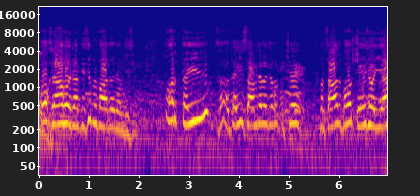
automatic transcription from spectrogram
ਉਹ ਖਰਾਬ ਹੋ ਜਾਂਦੀ ਸੀ ਬਰਬਾਦ ਹੋ ਜਾਂਦੀ ਸੀ। ਔਰ ਤਈ ਤਈ ਸਾਮ ਦੇ ਵਿੱਚ ਜਦੋਂ ਪਿੱਛੇ ਬਰਸਾਤ ਬਹੁਤ ਤੇਜ਼ ਹੋਈ ਆ।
